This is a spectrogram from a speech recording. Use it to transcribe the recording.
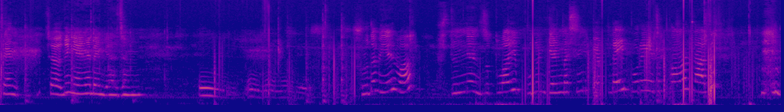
Zaten söyledin yerine ben geldim. Oo. Şurada bir yer var. Üstünden zıplayıp bunun gelmesini bekleyip buraya zıplaman lazım.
